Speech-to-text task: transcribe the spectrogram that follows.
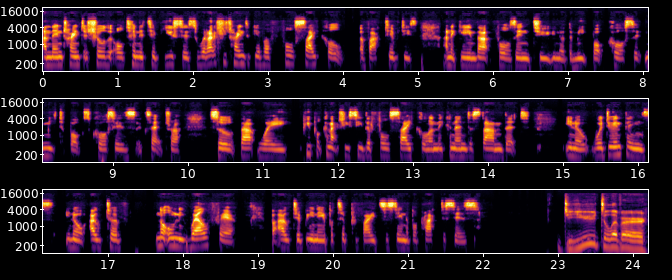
and then trying to show the alternative uses. So we're actually trying to give a full cycle of activities, and again that falls into you know the meat box course, meat box courses, etc. So that way people can actually see the full cycle and they can understand that you know we're doing things you know out of not only welfare but out of being able to provide sustainable practices. Do you deliver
